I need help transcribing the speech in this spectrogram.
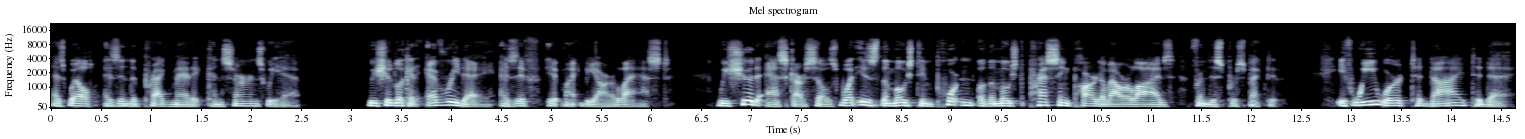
as well as in the pragmatic concerns we have. We should look at every day as if it might be our last we should ask ourselves what is the most important or the most pressing part of our lives from this perspective. If we were to die today,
